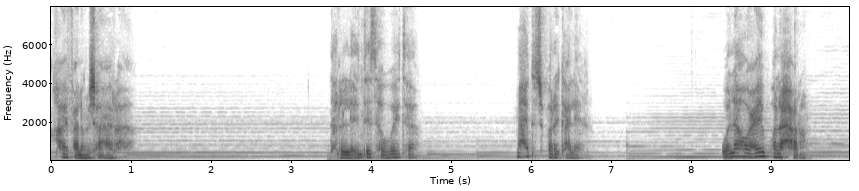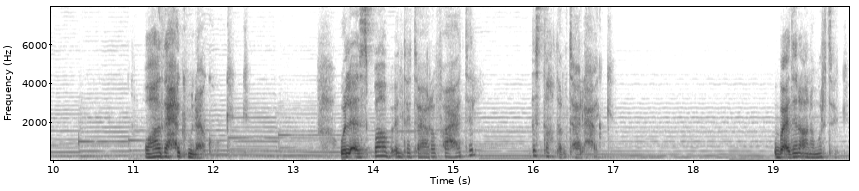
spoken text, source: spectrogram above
خايف على مشاعرها. ترى اللي انت سويته ما حد اجبرك عليه. ولا هو عيب ولا حرام. وهذا حق من حقوقك. والأسباب انت تعرفها عدل استخدمتها الحق وبعدين أنا مرتك.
